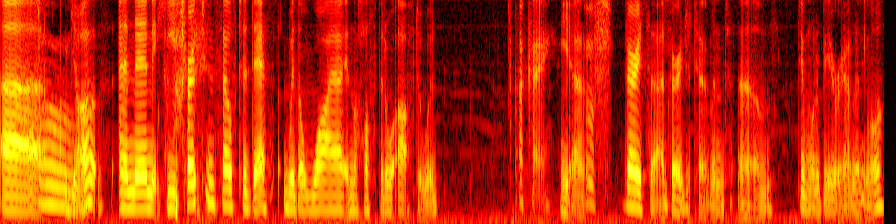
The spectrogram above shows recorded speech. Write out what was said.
Uh, Oh. Yeah. And then he choked himself to death with a wire in the hospital afterward. okay. Yeah. Oof. Very sad, very determined. Um, didn't want to be around anymore.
